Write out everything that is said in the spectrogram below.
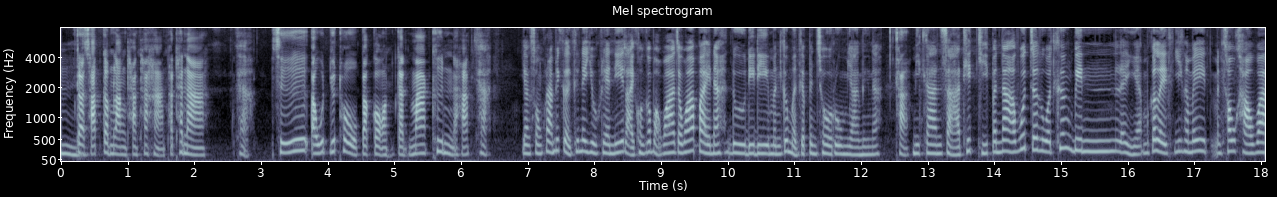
อืมกระชับกำลังทางทหารพัฒนาค่ะ ซื้ออาวุธยุโทโธปกรณ์กันมากขึ้นนะคะค่ะ อย่างสงครามที่เกิดขึ้นในยูเครนนี่หลายคนก็บอกว่าจะว่าไปนะ ดูดีๆ มันก็เหมือนกับเป็นโชว์รูมอย่างหนึ่งนะค่ะ มีการสาธิตขีปนาวุธจรวดเครื่องบินอะไรอย่างเงี้ยมันก็เลยยิ่งทำให้มันเข้าเขาว่า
